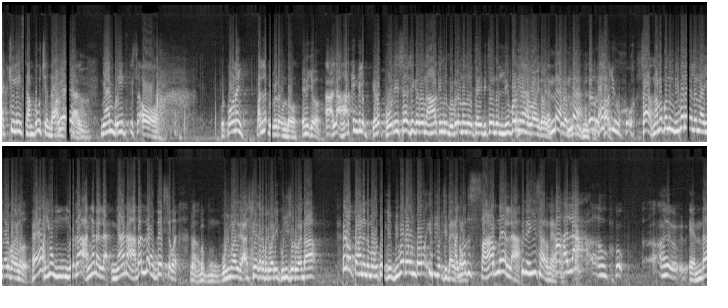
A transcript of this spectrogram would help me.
ആക്ച്വലി സംഭവിച്ചെന്താ ഞാൻ ബ്രീഫ് ഓ. ഗുഡ് മോർണിംഗ് വല്ല വിവരമുണ്ടോ? എനിക്കോ? അല്ല ആർക്കെങ്കിലും? എടോ പോലീസ് സ്റ്റേഷനിൽ കയറുന്ന ആർക്കെങ്കിലും വിവരം ഉണ്ടെന്ന് വെച്ചാൽ ഇടിച്ചതിന്റെ ലിവർ ഞാൻ വെള്ളമായി കളയും. സാർ, അയ്യോ. നമുക്കൊന്നും വിവരമില്ലെന്ന് ഇയാൾ പറയണത്. അയ്യോ മുരുക അങ്ങനല്ല. ഞാൻ അതല്ല ഉദ്ദേശിച്ചത്. ഒരുമാതിരി രാഷ്ട്രീയകര പരിപാടി കുഞ്ഞിച്ചോട് വേണ്ട. എടോ താൻ എന്റെ മുഖത്ത് നോക്കി വിവരമുണ്ടോ എന്ന് അയ്യോ ചോദിച്ചില്ലായിരുന്നു ഇത് സാറിനെ അല്ല. പിന്നെ ഈ സാറിനെ അല്ല. എന്താ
